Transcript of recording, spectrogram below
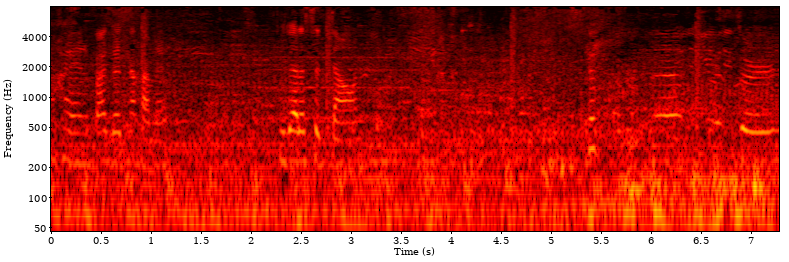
Okay, napagod na kami. We gotta sit down. Sir.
